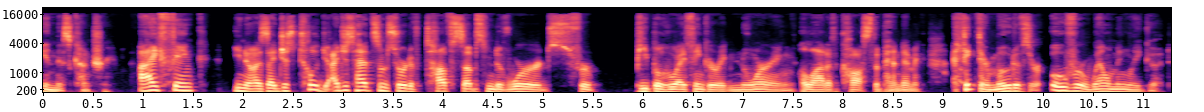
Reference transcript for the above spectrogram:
in this country. I think, you know, as I just told you, I just had some sort of tough substantive words for people who I think are ignoring a lot of the cost of the pandemic. I think their motives are overwhelmingly good.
